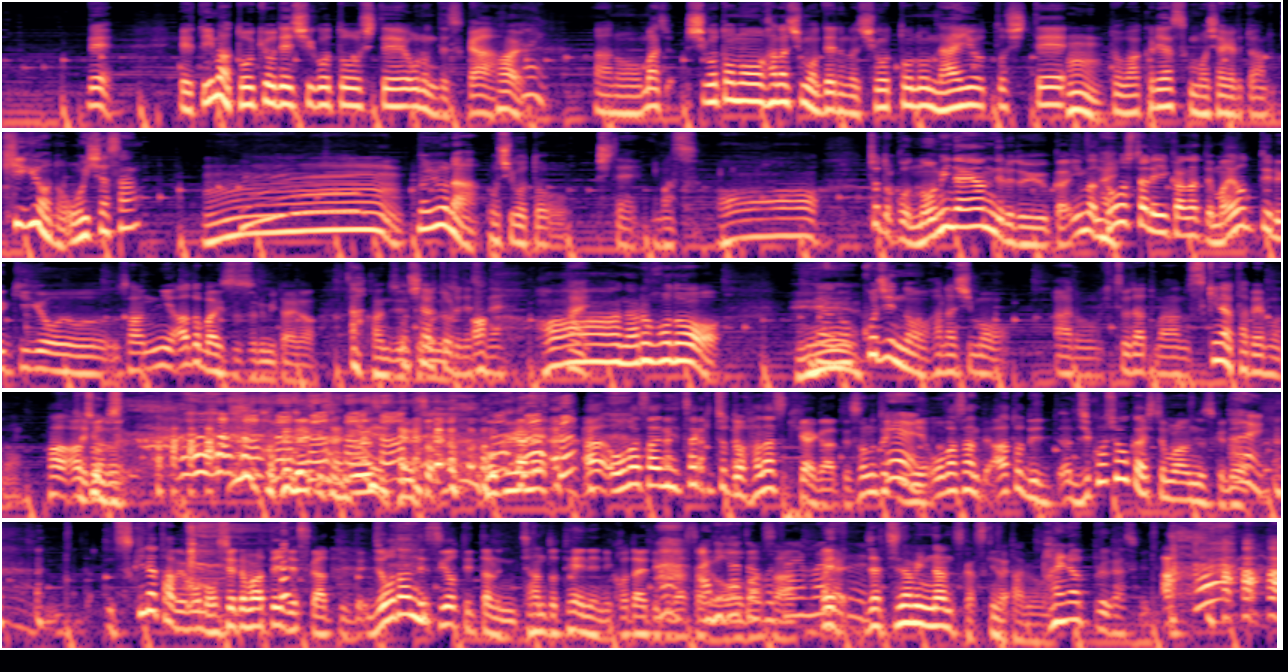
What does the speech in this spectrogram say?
で、えっ、と今東京で仕事をしておるんですが、はい、はい。あのまあ仕事の話も出るので仕事の内容として、うん。と分かりやすく申し上げるとあの企業のお医者さんうーん。のようなお仕事をしています。あー。ちょっとこう飲み悩んでるというか今はい。どうしたらいいかなって迷ってる企業さんにアドバイスするみたいなあ、感じおっしゃる通りですね。あはあ、なるほど。あのえ個人の話もあの必要だと思うあの好きな食べ物。ああそうです。これねごめんなさい。ねそう。僕がねあ大場さんにさっきちょっと話す機会があってその時にええ。大場さんって後で自己紹介してもらうんですけど、はい。好きな食べ物教えてもらっていいですかって言って冗談ですよって言ったのにちゃんと丁寧に答えてくださるありがとうございます。大場さん。えじゃあちなみに何ですか好きな食べ物？パイナップルが好きです。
